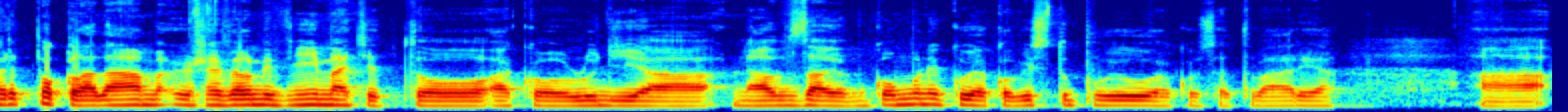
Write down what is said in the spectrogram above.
predpokladám, že veľmi vnímate to, ako ľudia navzájom komunikujú, ako vystupujú, ako sa tvária a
